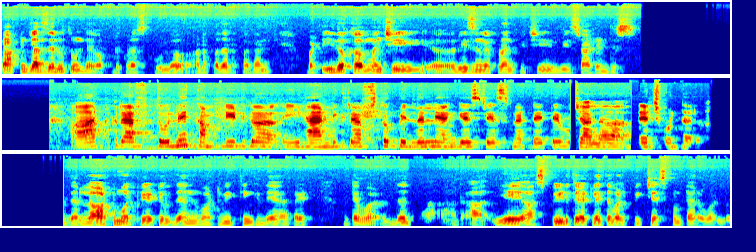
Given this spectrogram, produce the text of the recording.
crafting class జరుగుతుండే అప్పుడు కూడా స్కూల్లో అడపదడప కానీ. బట్ ఇది ఒక మంచి రీజన్గా కూడా అనిపించి వీ స్టార్టెడ్ దిస్ ఆర్ట్ క్రాఫ్ట్తోనే కంప్లీట్గా ఈ హ్యాండీక్రాఫ్ట్స్తో పిల్లల్ని ఎంగేజ్ చేసినట్టయితే చాలా నేర్చుకుంటారు. They are lot more creative than what we think they are right అంటే ఏ ఆ స్పీడ్తో ఎట్లయితే వాళ్ళు పిక్ చేసుకుంటారో వాళ్ళు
